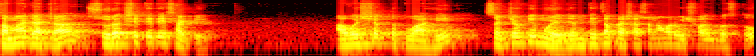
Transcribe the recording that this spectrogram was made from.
समाजाच्या सुरक्षिततेसाठी आवश्यक तत्व आहे. सचोटीमुळे जनतेचा प्रशासनावर विश्वास बसतो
